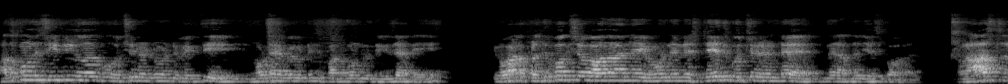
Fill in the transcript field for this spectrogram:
పదకొండు సీట్ల వరకు వచ్చినటువంటి వ్యక్తి నూట యాభై ఒకటి నుంచి పదకొండుకు దిగజారి. ఇవాళ ప్రతిపక్ష హోదాన్ని ఇవ్వండి నేను స్టేజ్కి వచ్చాడంటే మీరు అర్థం చేసుకోవాలి. రాష్ట్ర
